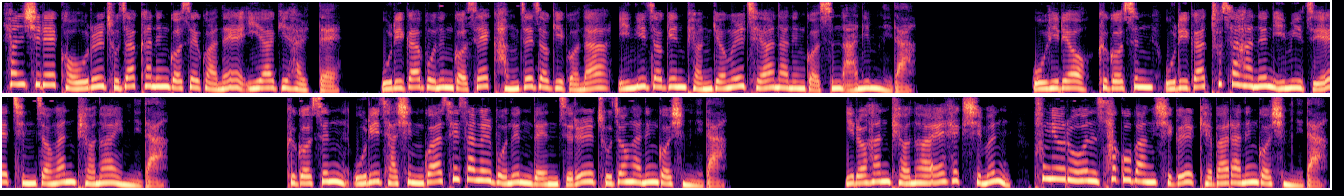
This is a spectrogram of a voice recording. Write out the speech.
현실의 거울을 조작하는 것에 관해 이야기할 때 우리가 보는 것에 강제적이거나 인위적인 변경을 제한하는 것은 아닙니다. 오히려 그것은 우리가 투사하는 이미지의 진정한 변화입니다. 그것은 우리 자신과 세상을 보는 렌즈를 조정하는 것입니다. 이러한 변화의 핵심은 풍요로운 사고방식을 개발하는 것입니다.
